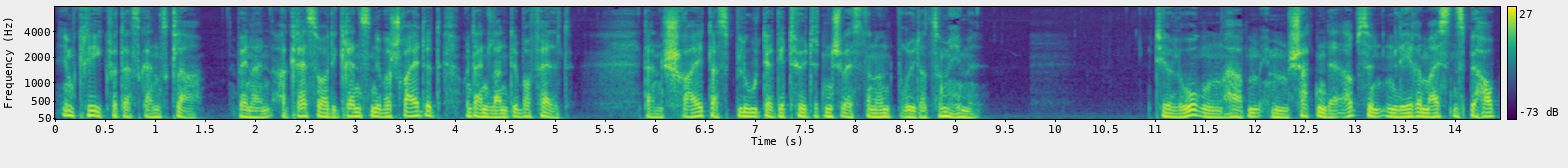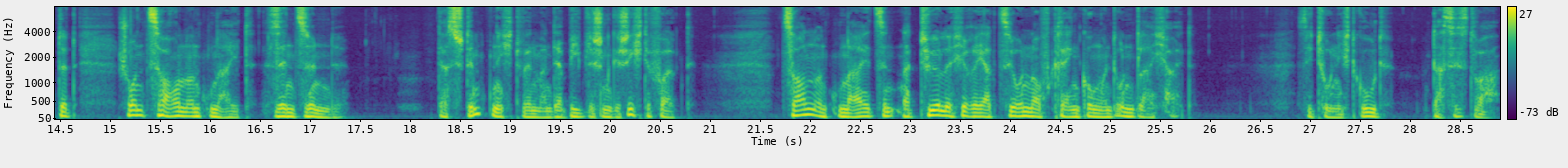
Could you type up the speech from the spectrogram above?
Im Krieg wird das ganz klar. Wenn ein Aggressor die Grenzen überschreitet und ein Land überfällt, dann schreit das Blut der getöteten Schwestern und Brüder zum Himmel. Theologen haben im Schatten der Erbsündenlehre meistens behauptet, schon Zorn und Neid sind Sünde. Das stimmt nicht, wenn man der biblischen Geschichte folgt. Zorn und Neid sind natürliche Reaktionen auf Kränkung und Ungleichheit. Sie tun nicht gut, das ist wahr.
